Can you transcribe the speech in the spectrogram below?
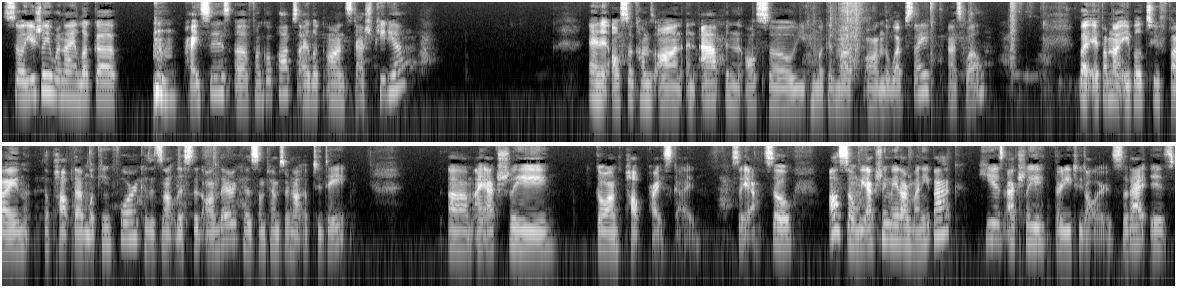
So usually when I look up prices of Funko Pops, I look on Stashpedia. And it also comes on an app and also you can look them up on the website as well. But if I'm not able to find the pop that I'm looking for, because it's not listed on there, because sometimes they're not up to date, um, I actually go on Pop Price Guide. So yeah, so awesome. We actually made our money back. He is actually $32. So that is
